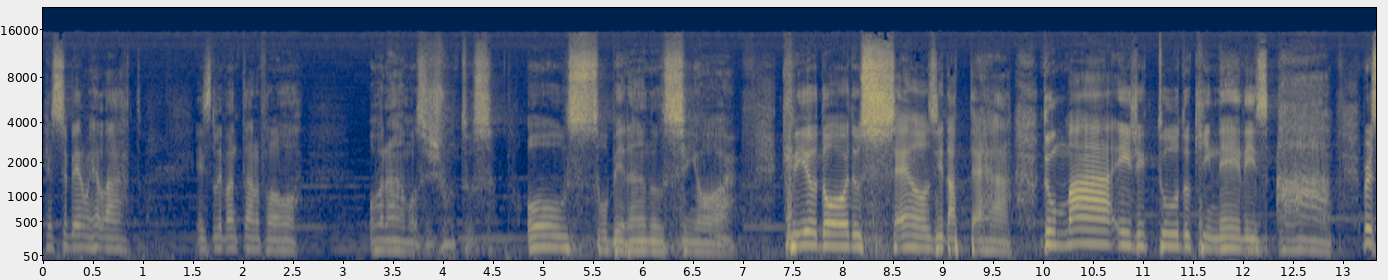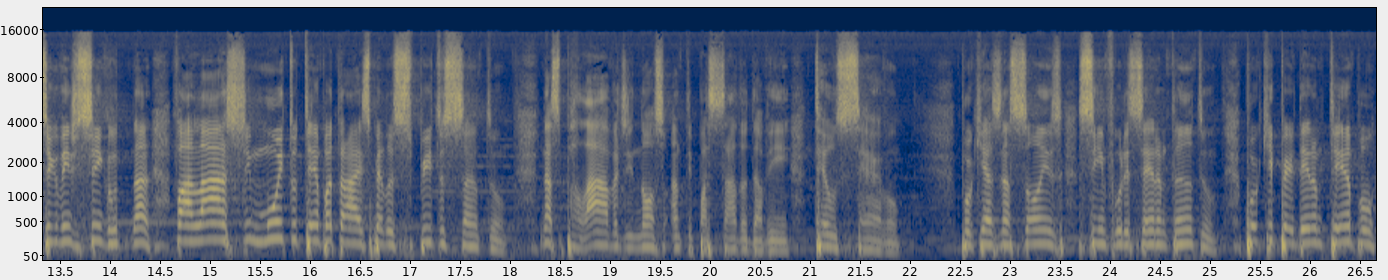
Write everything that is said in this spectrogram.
Receberam um relato, eles levantaram e falaram, oh, oramos juntos. Ó oh, soberano Senhor, Criador dos céus e da terra, do mar e de tudo que neles há. Versículo 25: Falaste muito tempo atrás pelo Espírito Santo, nas palavras de nosso antepassado Davi, teu servo porque as nações se enfureceram tanto, porque perderam tempo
